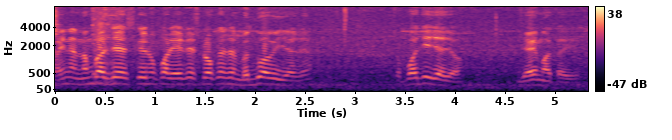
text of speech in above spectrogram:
ભાઈના નંબર છે સ્ક્રીન ઉપર એડ્રેસ લોકેશન બધું આવી જશે. તો પહોંચી જજો. જય માતાજી.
